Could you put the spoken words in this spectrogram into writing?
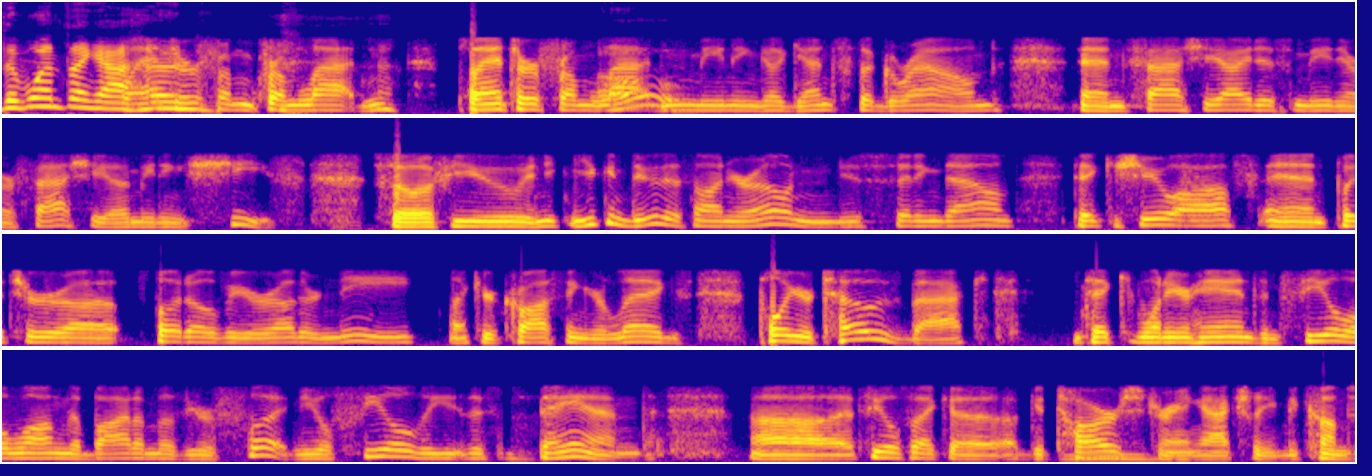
the one thing I plantar honed, from from Latin, plantar from Latin Oh. meaning against the ground, and fasciitis meaning or fascia meaning sheath. So if you and you, can- you can do this on your own, just sitting down, take your shoe off and put your uh, foot over your other knee, like you're crossing your legs, pull your toes back. and Take one of your hands and feel along the bottom of your foot, and you'll feel the this band. Uh, it feels like a, a guitar string actually becomes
